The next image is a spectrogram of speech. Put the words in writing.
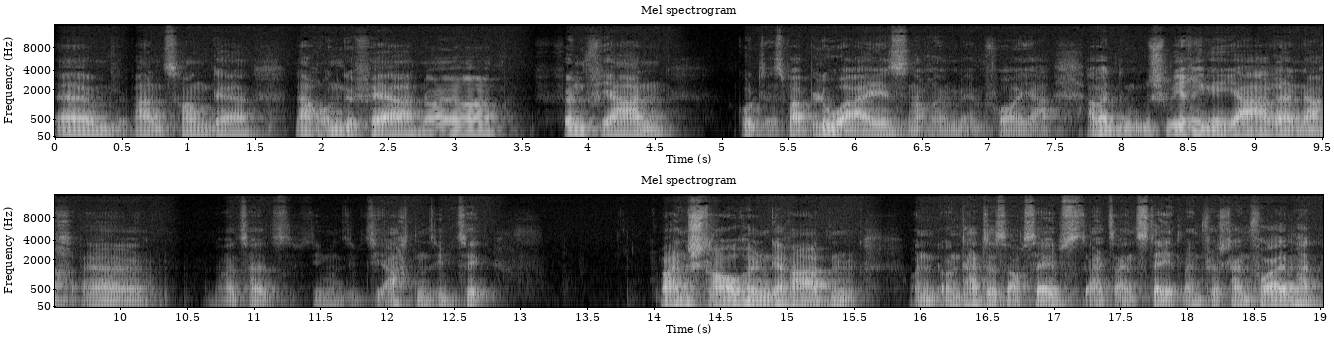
ähm, war ein Song, der nach ungefähr, naja, fünf Jahren Gut, es war Blue Eyes noch im, im Vorjahr. Aber schwierige Jahre nach äh, 1977, 78 war in Straucheln geraten und, und hat es auch selbst als ein Statement verstanden. Vor allem hat,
